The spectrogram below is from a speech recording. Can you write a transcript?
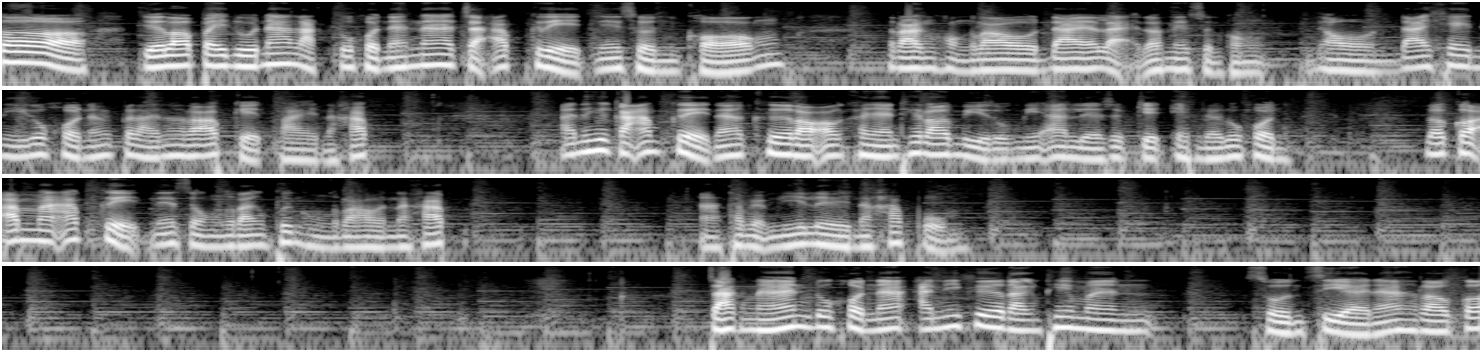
ก็เดี๋ยวเราไปดูหน้าหลักทุกคนนะน่าจะอัปเกรดในส่วนของรังของเราได้แหละแล้วในส่วนของเราได้แค่นี้ทุกคนนะไม่เป็นไรนะเราอัปเกรดไปนะครับ อันนี้คือการอัปเกรดนะ คือเราเอาคะแนนที่เรามีอยู่ตรงนี้อันเหลือ 17m แล้วทุกคน แล้วก็อัพมาอัปเกรดในส่วนของรังพึ่งของเรานะครับ อ่าทำแบบนี้เลยนะครับผม จากนั้นทุกคนนะ อันนี้คือรังที่มันสูญเสียนะ เราก็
